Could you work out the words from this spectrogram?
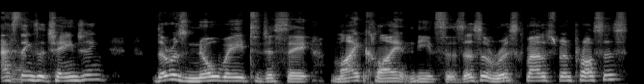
As Yeah. things are changing, there is no way to just say my client needs this. There's a risk management process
